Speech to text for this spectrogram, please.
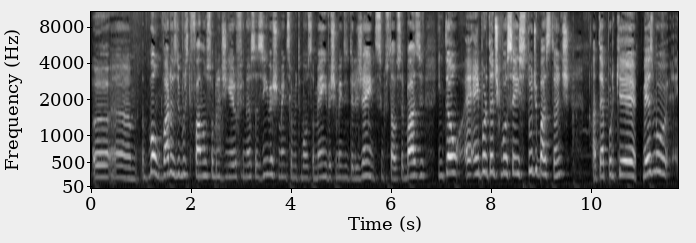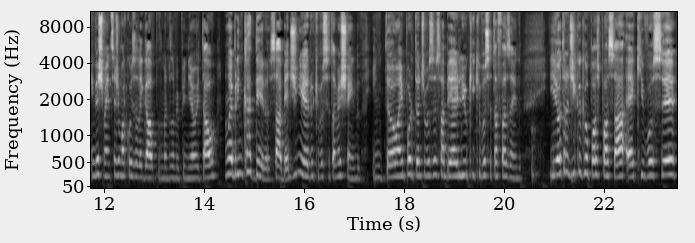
Uh, uh, bom, vários livros que falam sobre dinheiro, finanças e investimentos são muito bons também. Investimentos inteligentes, Gustavo Cerbasi. Então, é, é importante que você estude bastante até porque, mesmo investimento seja uma coisa legal, pelo menos na minha opinião e tal, não é brincadeira, sabe? É dinheiro que você tá mexendo. Então é importante você saber ali o que, que você tá fazendo. E outra dica que eu posso passar é que você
